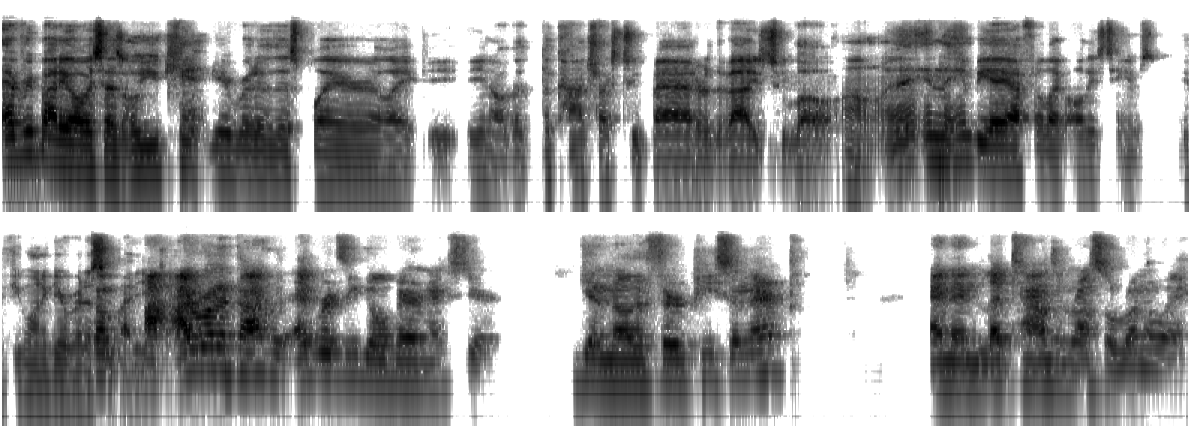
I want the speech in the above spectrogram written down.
everybody always says, "Oh, you can't get rid of this player. Like, you know, the, the contract's too bad or the value's too low." I don't know. In, in the NBA, I feel like all these teams, if you want to get rid of somebody, I. I run it back with Edwards and Gobert next year. Get another third piece in there, and then let Towns and Russell run away.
